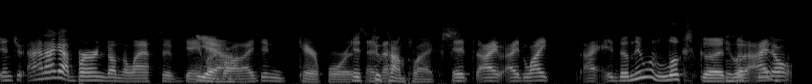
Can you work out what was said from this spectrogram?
interesting. And I got burned on the last game Yeah. I bought. I didn't care for it. it's too I- complex. It I I like I the new one looks good, It but looks I good. don't.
